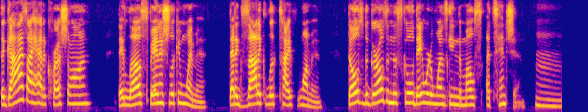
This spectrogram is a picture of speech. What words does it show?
The guys I had a crush on, they love Spanish looking women, that exotic look type woman. Those, the girls in the school, they were the ones getting the most attention. Hmm.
